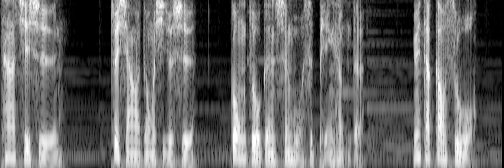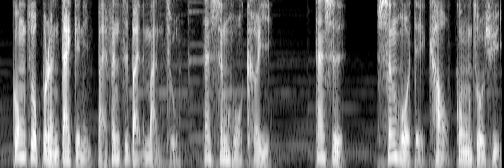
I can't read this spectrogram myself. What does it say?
他其实最想要的东西就是工作跟生活是平衡的，因为他告诉我。工作不能带给你百分之百的满足，但生活可以。但是生活得靠工作去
